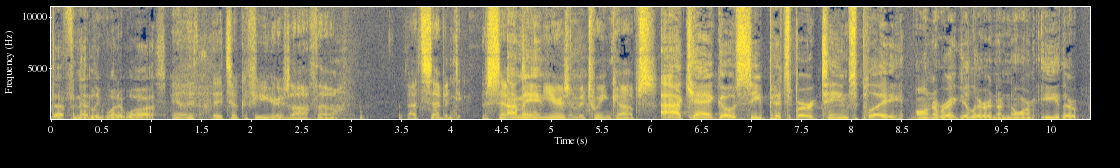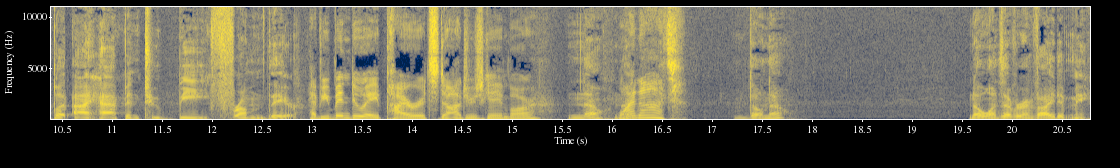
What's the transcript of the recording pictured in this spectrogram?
definitely what it was. Yeah, they, they took a few years off though. About 17, 17 mean- years in between cups. I can't go see Pittsburgh teams play on a regular and a norm either, but I happen to be from there. Have you been to a Pirates Dodgers game, Bar? No, Why never. not? Don't know. No one's ever invited me.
